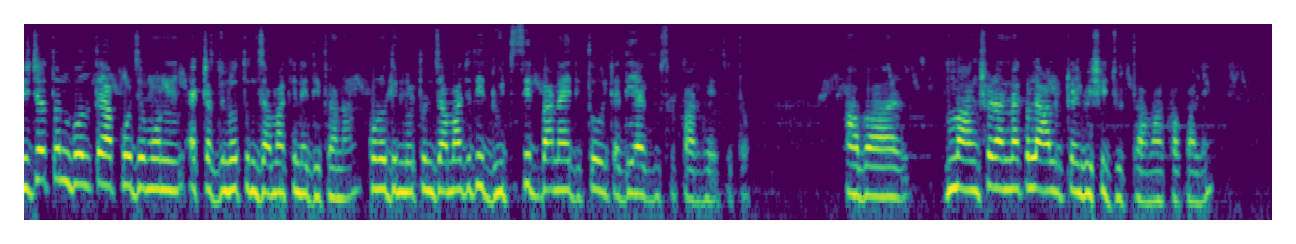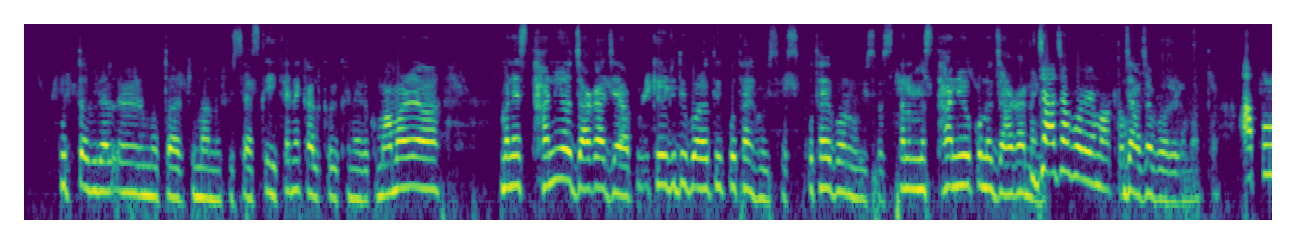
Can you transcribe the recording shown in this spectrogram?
নির্যাতন বলতে আপু যেমন একটা নতুন জামা কিনে দিত না, কোনোদিন নতুন জামা যদি দুই সিট বানায় দিত, ওইটা দিয়ে এক বছর পার হয়ে যেত। আবার মাংস রান্না করলে আলুটাই বেশি জুটতো আমার কপালে। কুত্তা বিড়ালের মতো আর কি মানুষ হয়েছে। আজকে এখানে, কালকে ওইখানে এরকম। আমার মানে স্থানীয় জায়গা যে আপনি কেউ যদি বলে তুই কোথায় হয়েছিস কোথায় বড় হয়েছিস তাহলে স্থানীয় কোনো জায়গা নাই। যাযাবরের মতো। যাযাবরের মতো। আপু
